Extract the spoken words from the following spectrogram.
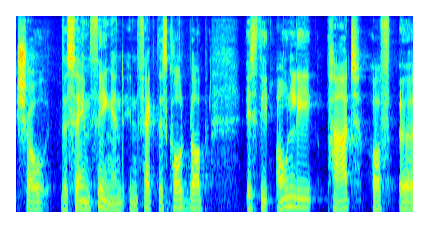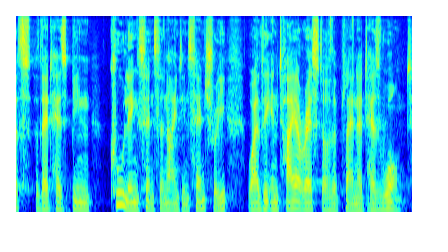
show the same thing. And in fact, this cold blob is the only part of Earth that has been cooling since the 19th century, while the entire rest of the planet has warmed.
